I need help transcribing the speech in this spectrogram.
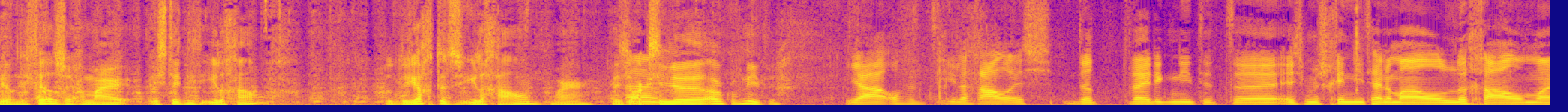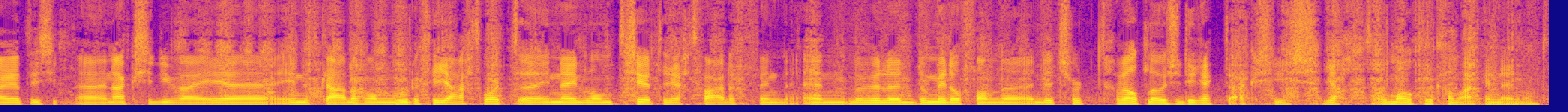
Wil niet veel zeggen, maar is dit niet illegaal? De jacht is illegaal, maar deze actie uh, ook of niet? Ja, of het illegaal is, dat weet ik niet. Het uh, is misschien niet helemaal legaal, maar het is uh, een actie die wij in het kader van hoe er gejaagd wordt in Nederland zeer te rechtvaardig vinden. En we willen door middel van dit soort geweldloze directe acties jacht onmogelijk gaan maken in Nederland.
